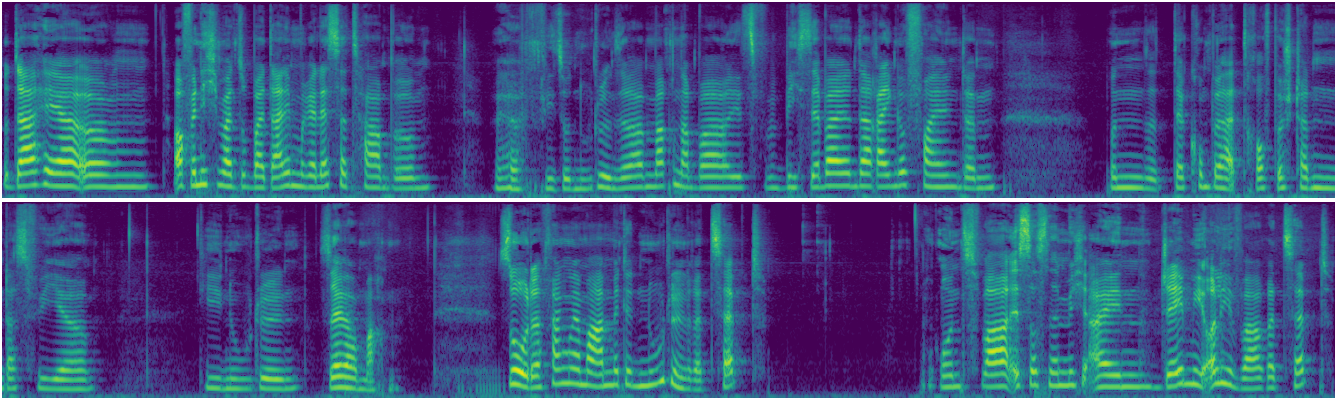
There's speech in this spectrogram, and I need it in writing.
So daher, ähm, auch wenn ich mal so bei Daniel gelästert habe, ja, wie so Nudeln selber machen, aber jetzt bin ich selber da reingefallen, dann und der Kumpel hat darauf bestanden, dass wir die Nudeln selber machen. So, dann fangen wir mal an mit dem Nudelnrezept. Und zwar ist das nämlich ein Jamie Oliver Rezept.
